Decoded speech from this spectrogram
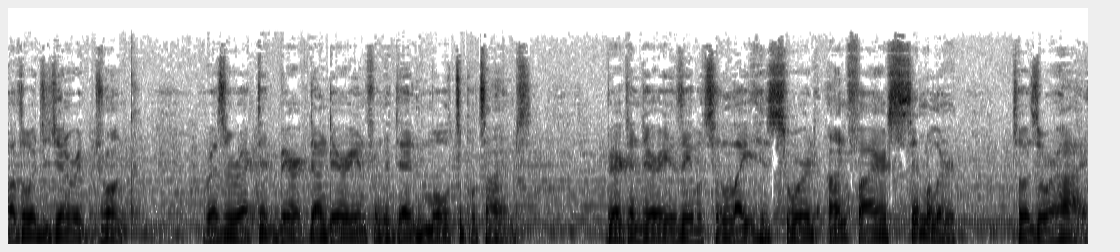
although a degenerate drunk, resurrected Beric Dondarrion from the dead multiple times. Beric Dondarrion is able to light his sword on fire similar to Azor Ahai,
